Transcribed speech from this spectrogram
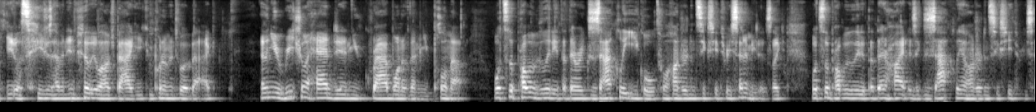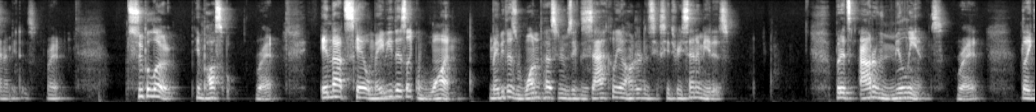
Like you, let's say you just have an infinitely large bag, you can put them into a bag, and then you reach your hand in, you grab one of them, and you pull them out what's the probability that they're exactly equal to 163 centimeters? Like, what's the probability that their height is exactly 163 centimeters, right? Super low, impossible, right? In that scale, maybe there's like one, maybe there's one person who's exactly 163 centimeters, but it's out of millions, right? Like,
